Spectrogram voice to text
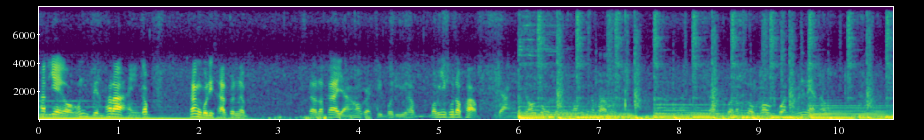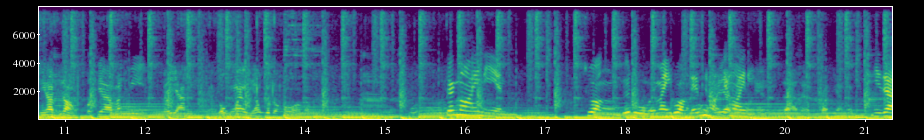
คัดแยกออกมันเป็นพระราให้กับทั้งบริษัทเพิ่นครับแต่ราคายางเฮาก็สิบ่ดีครับบ่มีคุณภาพอย่างที่เฮาส่งบ่มีคุณภาพการกวนน้ำส้มเฮากวนมันแน่นครับนี่ครับพี่น้องบางทีมันมีใบยางตกไม้เดี๋ยวก็ต้องออกครับจักหน้อยนี่อั่นช่วงฤดูใบไม้ร่วงได้พี่น้องจักหน้อยนี่นี่จ้ะ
